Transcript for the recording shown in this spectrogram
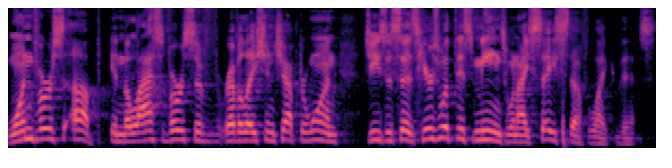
One verse up, in the last verse of Revelation chapter 1, Jesus says, Here's what this means when I say stuff like this.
